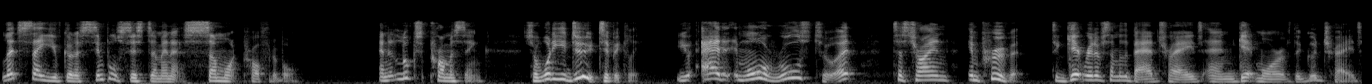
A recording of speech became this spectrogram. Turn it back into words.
let's say you've got a simple system and it's somewhat profitable and it looks promising. So, what do you do typically? You add more rules to it to try and improve it, to get rid of some of the bad trades and get more of the good trades.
